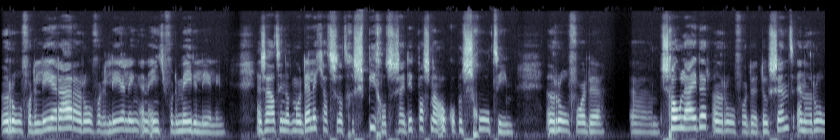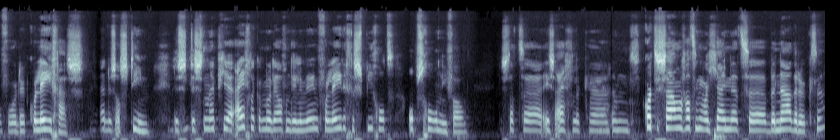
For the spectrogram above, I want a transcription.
een rol voor de leraar, een rol voor de leerling en eentje voor de medeleerling. En zij had in dat modelletje had ze dat gespiegeld. Ze zei, dit past nou ook op een schoolteam. Een rol voor de uh, schoolleider, een rol voor de docent en een rol voor de collega's. Hè, dus als team. Dus, dus dan heb je eigenlijk het model van Dylan William volledig gespiegeld op schoolniveau. Dus dat uh, is eigenlijk uh, een korte samenvatting wat jij net uh, benadrukte.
